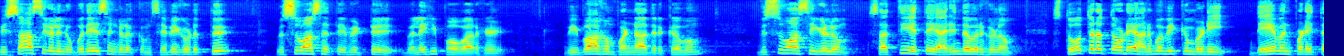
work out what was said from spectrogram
பிசாசுகளின் உபதேசங்களுக்கும் செவி கொடுத்து விசுவாசத்தை விட்டு விலகி போவார்கள். விவாகம் பண்ணாதிருக்கவும் விசுவாசிகளும் சத்தியத்தை அறிந்தவர்களும் ஸ்தோத்திரத்தோடு அனுபவிக்கும்படி தேவன் படைத்த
